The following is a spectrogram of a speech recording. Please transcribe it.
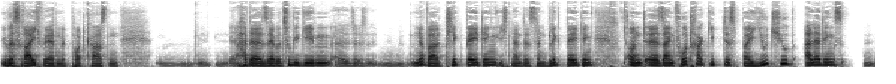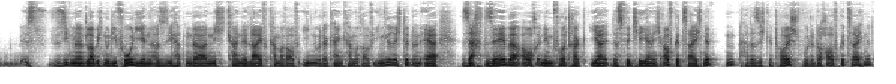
übers Reichwerden mit Podcasten. Hat er selber zugegeben, äh, ne, war Clickbaiting, ich nannte es dann Blickbaiting. Und äh, seinen Vortrag gibt es bei YouTube, allerdings ist, sieht man, glaube ich, nur die Folien. Also sie hatten da nicht keine Live-Kamera auf ihn oder keine Kamera auf ihn gerichtet. Und er sagt selber auch in dem Vortrag, ja, das wird hier ja nicht aufgezeichnet. Hm, hat er sich getäuscht, wurde doch aufgezeichnet.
